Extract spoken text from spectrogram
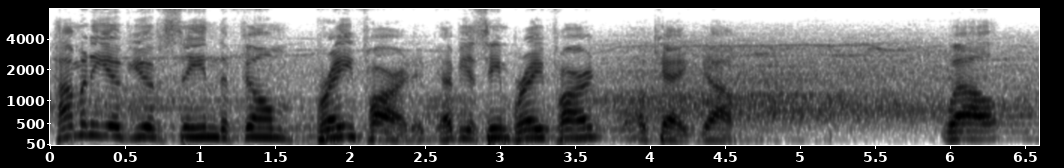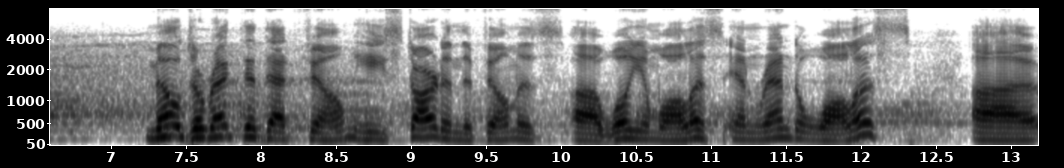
how many of you have seen the film braveheart? Have you seen braveheart? Okay yeah. Well mel directed that film. He starred in the film as uh, william wallace and randall wallace uh,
